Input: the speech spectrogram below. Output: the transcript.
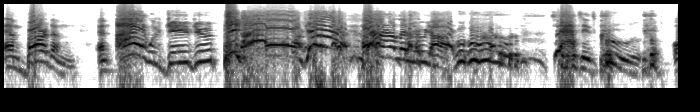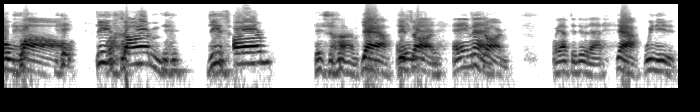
um, burdened, and I will give you peace. Oh, yeah! Hallelujah! Woo-hoo-hoo. That is cool. Oh wow! Disarm, disarm. Disarm. Yeah, disarm. Amen. Amen. Disarm. We have to do that Yeah, we need it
